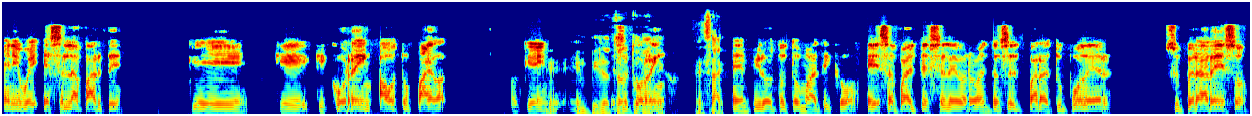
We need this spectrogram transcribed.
anyway, esa es la parte que, que, corre en autopilot. ¿Okay? Eh, en piloto automático. Exacto. En piloto automático. Esa parte del cerebro. Entonces, para tú poder superar eso,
